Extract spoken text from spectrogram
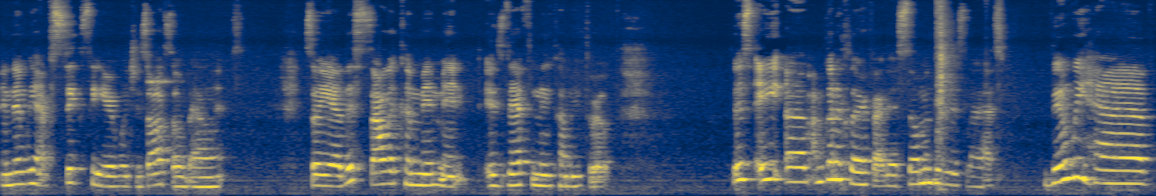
and then we have six here, which is also balanced. So yeah, this solid commitment is definitely coming through. This eight, um, I'm going to clarify this, so I'm going to do this last. Then we have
